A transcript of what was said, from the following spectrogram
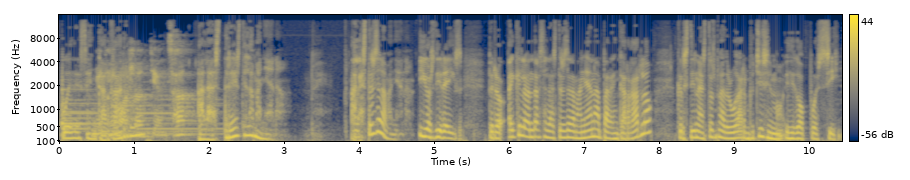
puedes encargarlo a las 3 de la mañana. A las 3 de la mañana. Y os diréis, pero hay que levantarse a las 3 de la mañana para encargarlo. Cristina, esto es madrugar muchísimo. Y digo, pues sí,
